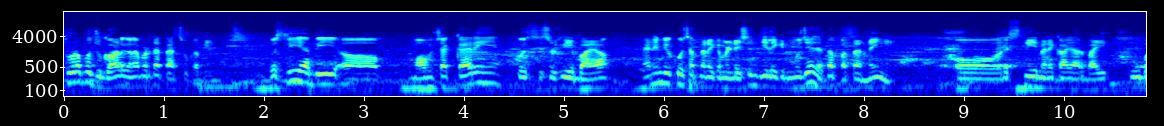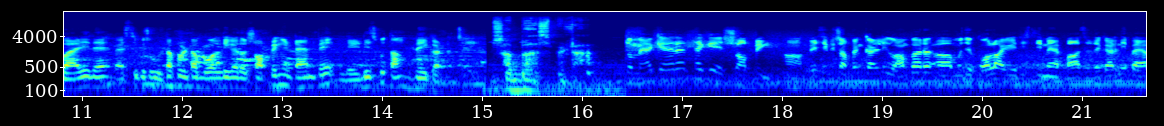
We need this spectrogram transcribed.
थोड़ा बहुत जुगाड़ करना पड़ता है पैसों का भी। तो इसलिए अभी मोम चेक कर रही हैं, कुछ सिस्टर की बाया मैंने भी कुछ अपना रिकमेंडेशन दी लेकिन मुझे ज़्यादा पता नहीं है। और इसलिए मैंने कहा यार भाई तू बाहर ही रहे वैसे कुछ उल्टा फुलटा बोल दिया तो शॉपिंग के टाइम पे लेडीज़ को तंग नहीं करना चाहिए। शाबाश बेटा। तो मैं कह रहा था कि शॉपिंग हाँ बेसिकली शॉपिंग कर ली वहाँ पर आ, मुझे कॉल आ गई थी इसलिए मैं बात ज़्यादा कर नहीं पाया।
